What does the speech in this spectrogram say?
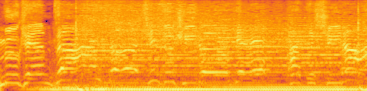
無限大の地図広げ果てしない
